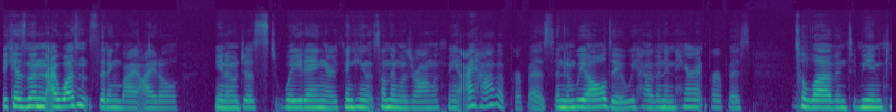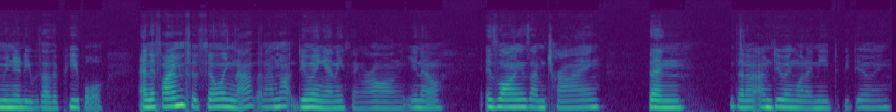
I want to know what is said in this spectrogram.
because then I wasn't sitting by idle, you you know, just waiting or thinking that something was wrong with me. I have a purpose, and we all do. We have an inherent purpose to love and to be in community with other people. And if I'm fulfilling that, then I'm not doing anything wrong, you know. As long as I'm trying, then then I'm doing what I need to be doing.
